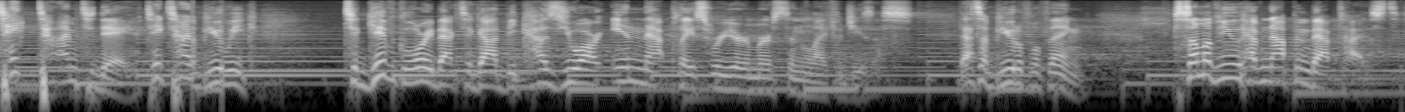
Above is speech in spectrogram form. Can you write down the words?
take time today, take time a beautiful week to give glory back to God because you are in that place where you're immersed in the life of Jesus. That's a beautiful thing. Some of you have not been baptized.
